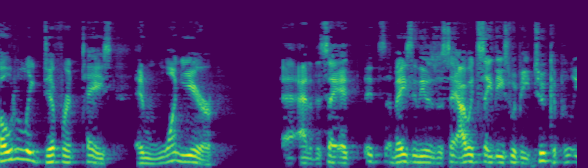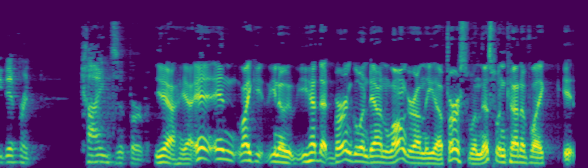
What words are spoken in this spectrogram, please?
totally different taste in one year. Out of the say, it, it's amazing these to say. I would say these would be two completely different kinds of bourbon. Yeah, yeah, and, and like you know, you had that burn going down longer on the uh, first one. This one kind of like it,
